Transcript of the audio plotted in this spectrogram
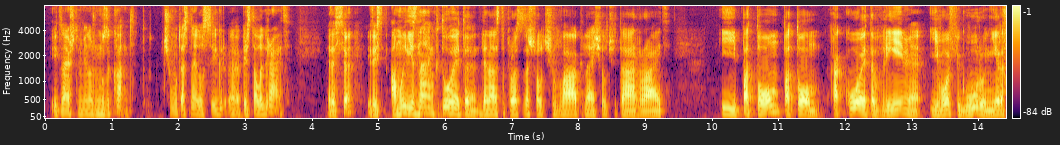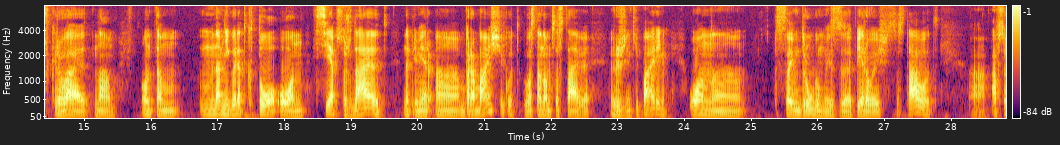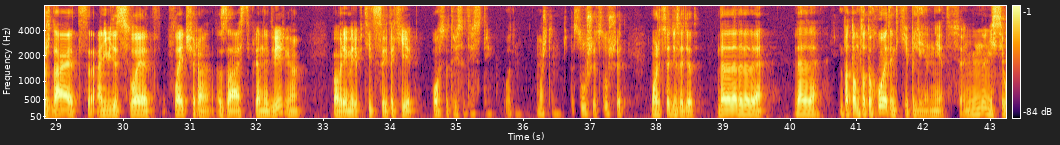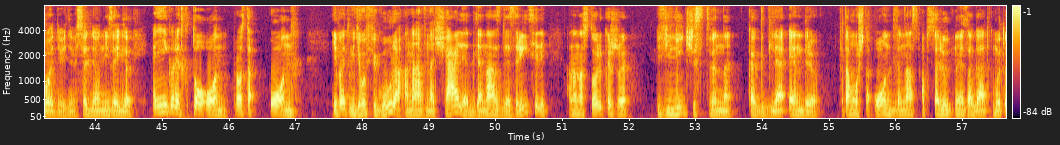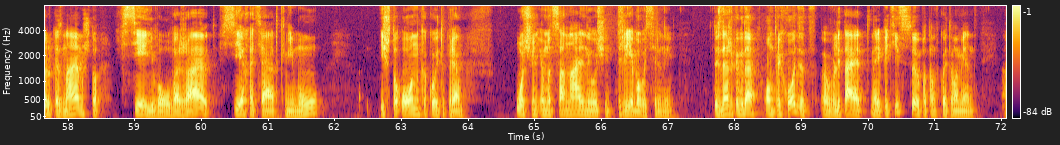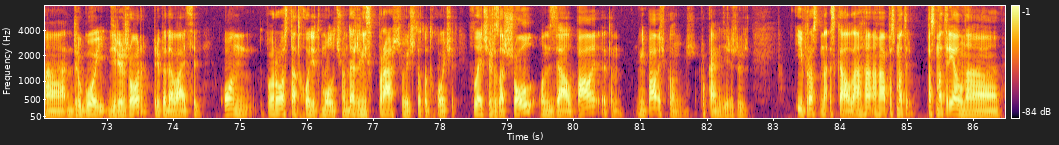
И ты знаешь, что мне нужен музыкант. Почему ты остановился, игр... Э, перестал играть? Это все. И то есть, а мы не знаем, кто это. Для нас это просто зашел чувак, начал что-то орать. И потом, потом, какое-то время его фигуру не раскрывают нам. Он там, нам не говорят, кто он. Все обсуждают, например, а, барабанщик вот, в основном составе, рыженький парень, он э, с своим другом из первого еще состава вот, а, обсуждает, они видят силуэт Флетчера за стеклянной дверью во время репетиции, такие, о, смотри, смотри, смотри, вот он, может он типа, слушает, слушает, может сегодня зайдет, да-да-да-да-да, да-да-да. Потом тот уходит, они такие, блин, нет, все, ну не сегодня, видимо, сегодня он не зайдет. Они не говорят, кто он, просто он. И поэтому его фигура, она в начале для нас, для зрителей, она настолько же величественно, как для Эндрю, потому что он для нас абсолютная загадка. Мы только знаем, что все его уважают, все хотят к нему, и что он какой-то прям очень эмоциональный, очень требовательный. То есть даже когда он приходит, влетает на репетицию потом в какой-то момент, а другой дирижер, преподаватель, он просто отходит молча, он даже не спрашивает, что тот хочет. Флетчер зашел, он взял пал, это, не палочку, он руками держит, и просто сказал, ага, ага, посмотри, посмотрел на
